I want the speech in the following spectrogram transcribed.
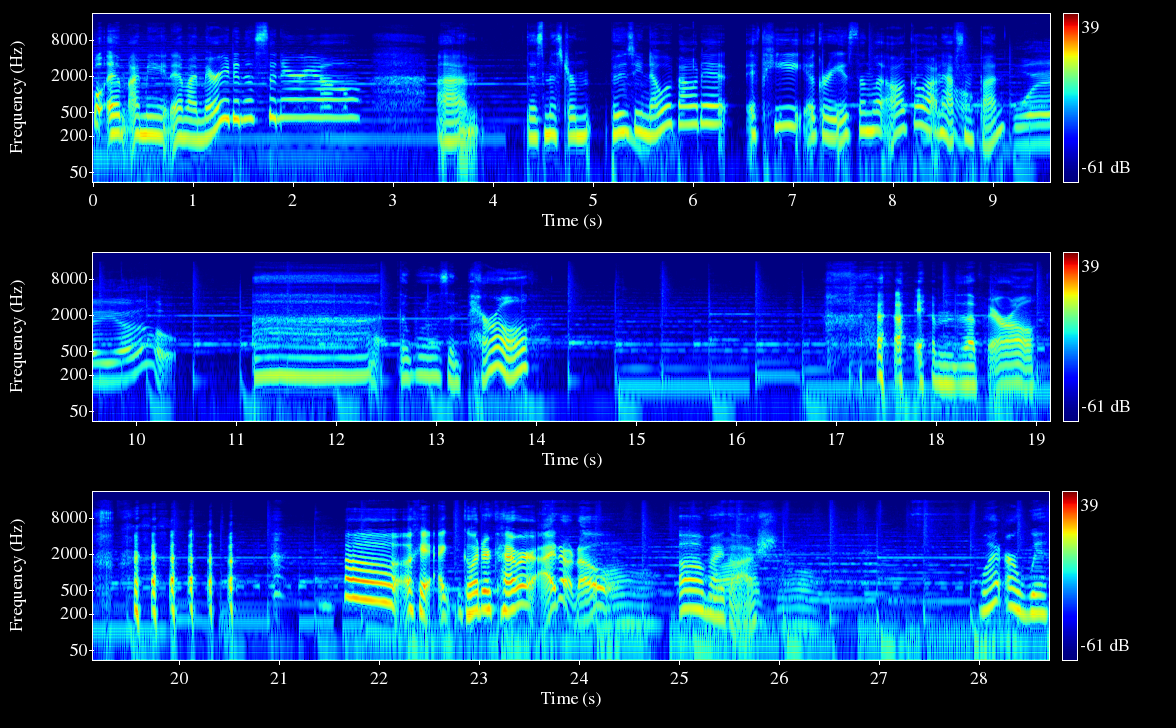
Well, am, I mean, am I married in this scenario? Um, does Mr. Boozy know about it? If he agrees, then let, I'll go out and have some fun. Wayo. Uh, the world is in peril. I am the peril. oh, okay. I go undercover. I don't know. Oh, my gosh. What are with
